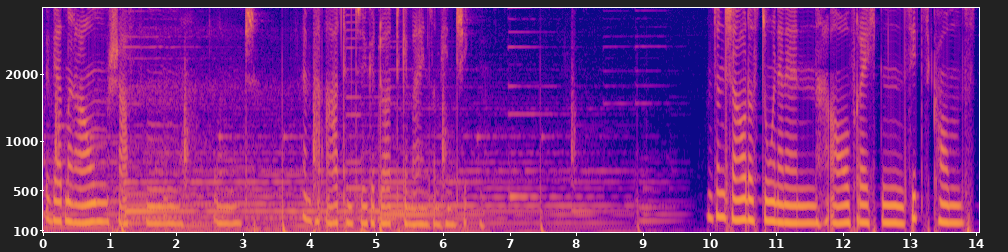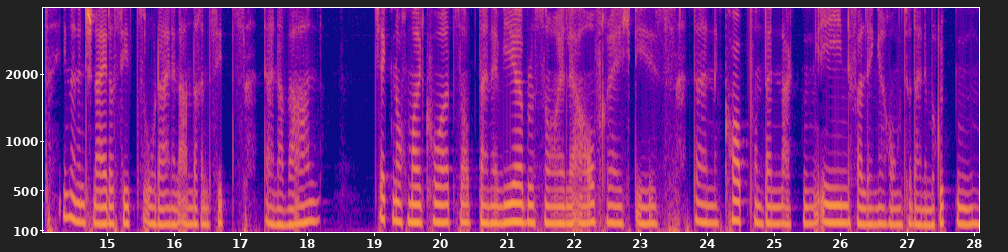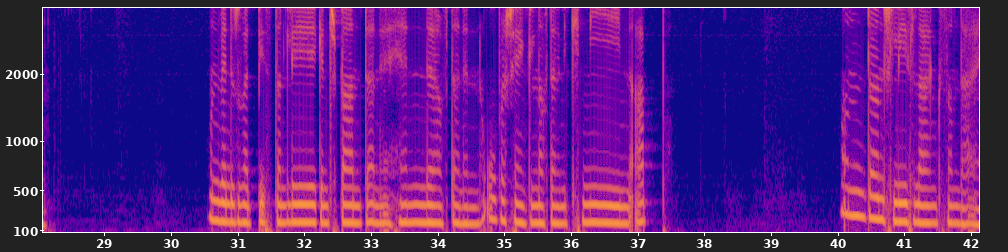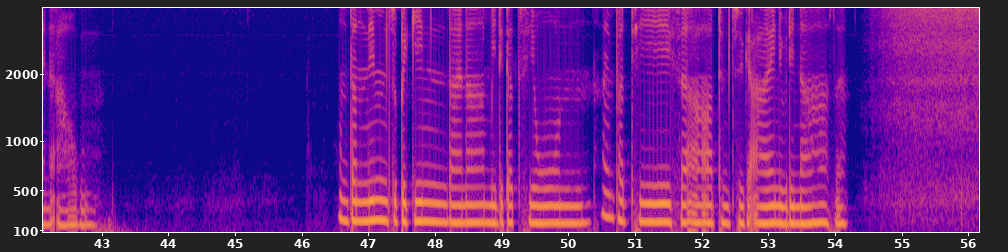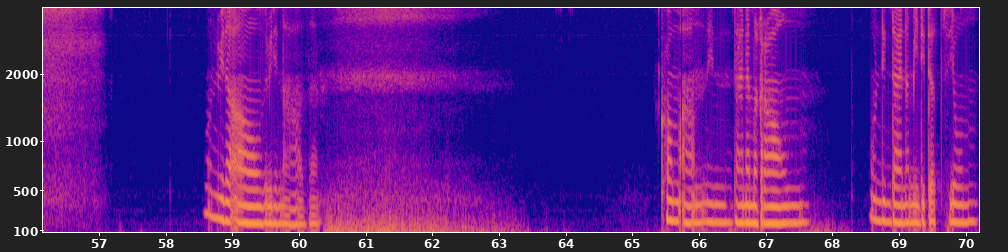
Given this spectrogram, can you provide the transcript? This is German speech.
Wir werden Raum schaffen und ein paar Atemzüge dort gemeinsam hinschicken. Und dann schau, dass du in einen aufrechten Sitz kommst, in einen Schneidersitz oder einen anderen Sitz deiner Wahl. Check nochmal kurz, ob deine Wirbelsäule aufrecht ist, dein Kopf und dein Nacken in Verlängerung zu deinem Rücken. Und wenn du soweit bist, dann leg entspannt deine Hände auf deinen Oberschenkeln, auf deinen Knien ab und dann schließ langsam deine Augen. Und dann nimm zu Beginn deiner Meditation ein paar tiefe Atemzüge ein über die Nase. Und wieder aus über die Nase. Komm an in deinem Raum, und in deiner Meditation.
